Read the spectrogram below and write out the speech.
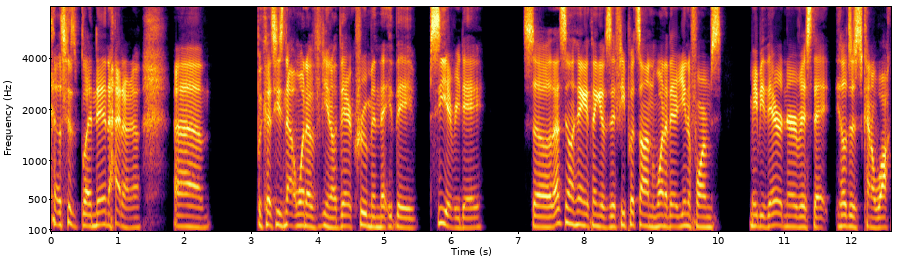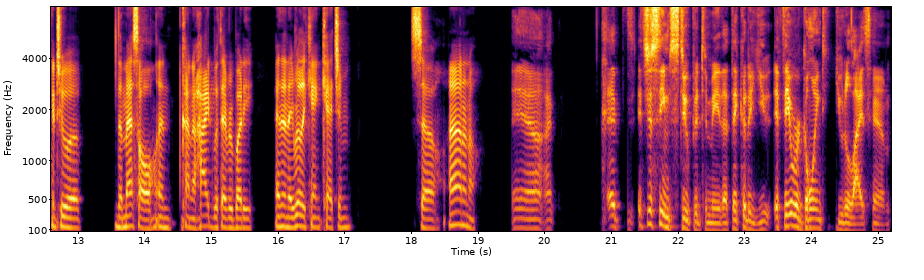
he'll just blend in. I don't know, um, because he's not one of you know their crewmen that they see every day. So that's the only thing I think of is if he puts on one of their uniforms, maybe they're nervous that he'll just kind of walk into a the mess hall and kind of hide with everybody, and then they really can't catch him. So I don't know. Yeah, I. It it just seems stupid to me that they could have used if they were going to utilize him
